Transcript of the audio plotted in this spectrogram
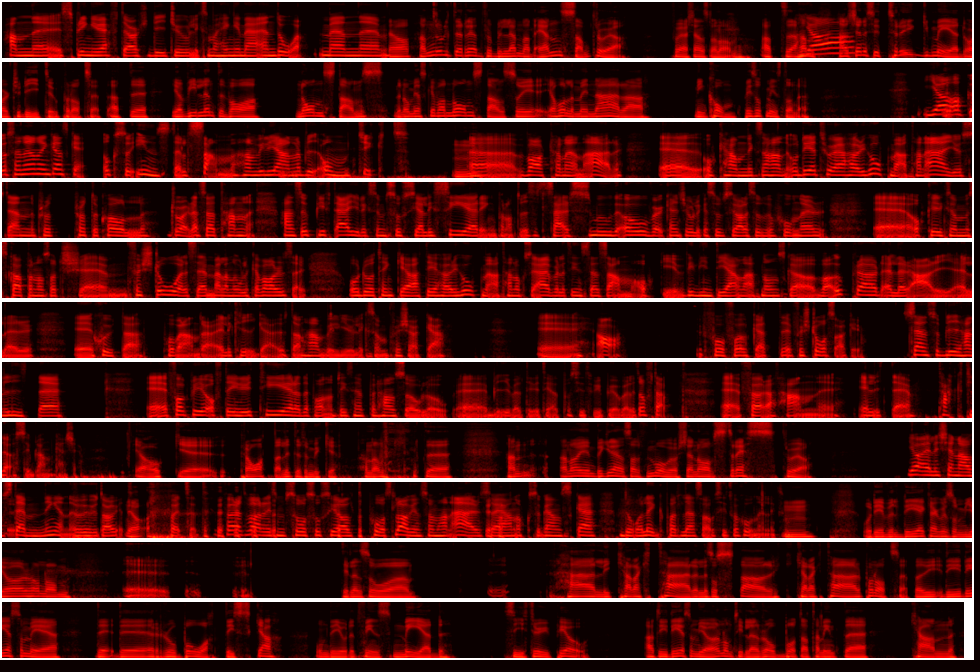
han eh, springer ju efter R2D2 liksom och hänger med ändå. Men, eh, ja, han är nog lite rädd för att bli lämnad ensam tror jag får jag känslan av. Att han, ja. han känner sig trygg med R2D2 på något sätt. Att eh, jag vill inte vara någonstans, men om jag ska vara någonstans så är, jag håller mig nära min kompis åtminstone. Ja, och, och sen är han ganska också inställsam. Han vill gärna bli omtyckt mm. eh, vart han än är. Eh, och, han, liksom, han, och det tror jag hör ihop med att han är just en pro protokoll-droid. Alltså att han, hans uppgift är ju liksom socialisering på något vis. Så här smooth over kanske olika sociala situationer eh, och liksom skapa någon sorts eh, förståelse mellan olika varelser. Och då tänker jag att det hör ihop med att han också är väldigt inställsam och vill inte gärna att någon ska vara upprörd eller arg eller eh, skjuta på varandra eller kriga, utan han vill ju liksom försöka eh, ja, få folk att eh, förstå saker. Sen så blir han lite, eh, folk blir ju ofta irriterade på honom, till exempel Han Solo eh, blir väldigt irriterad på sitt 3 väldigt ofta, eh, för att han eh, är lite taktlös ibland kanske. Ja, och eh, pratar lite för mycket. Han har, väl inte, han, han har ju en begränsad förmåga att känna av stress, tror jag. Ja, eller känna av stämningen överhuvudtaget. Ja. På ett sätt. För att vara liksom så socialt påslagen som han är så är han också ganska dålig på att läsa av situationen. Liksom. Mm. Och Det är väl det kanske som gör honom eh, till en så eh, härlig karaktär eller så stark karaktär på något sätt. Det, det är det som är det, det robotiska, om det ordet finns, med C3PO. Att det är det som gör honom till en robot, att han inte kan Eh,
